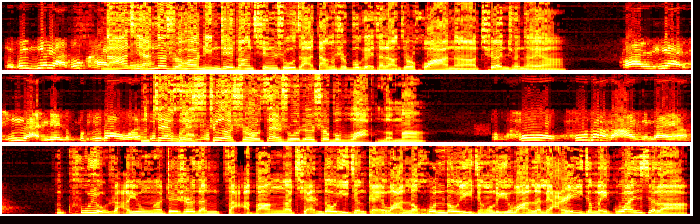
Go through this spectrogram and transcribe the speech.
给他爷俩都开。拿钱的时候，您这帮亲属咋当时不给他两句话呢？劝劝他呀！他离俺挺远的，都不知道啊。那这回这时候再说这事儿不晚了吗？哭哭当啥现在呀？那哭有啥用啊？这事儿咱咋帮啊？钱都已经给完了，婚都已经离完了，俩人已经没关系了，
